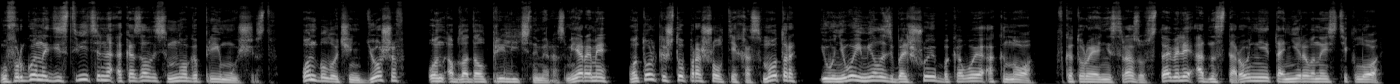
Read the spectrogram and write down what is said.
У фургона действительно оказалось много преимуществ. Он был очень дешев, он обладал приличными размерами, он только что прошел техосмотр, и у него имелось большое боковое окно, в которое они сразу вставили одностороннее тонированное стекло,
